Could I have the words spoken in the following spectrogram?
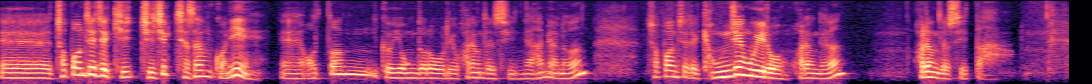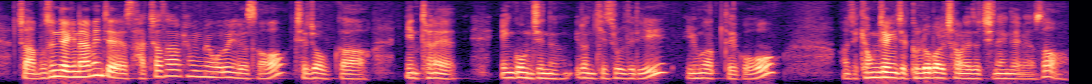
에, 첫 번째 이제 기, 지식 재산권이 에, 어떤 그 용도로 우리 활용될 수 있냐 하면은 첫 번째 이제 경쟁 우위로 활용되는 활용될 수 있다. 자, 무슨 얘기냐면 이제 4차 산업혁명으로 인해서 제조업과 인터넷, 인공지능 이런 기술들이 융합되고 이제 경쟁이 이제 글로벌 차원에서 진행되면서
